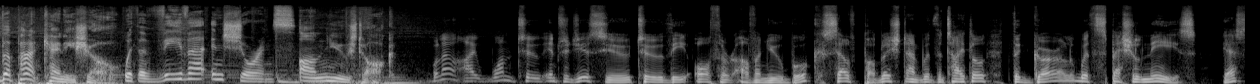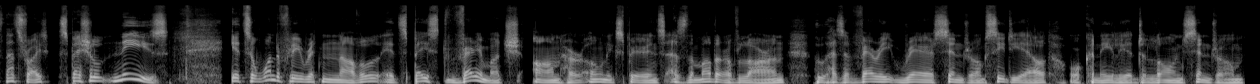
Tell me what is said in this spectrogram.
The Pat Kenny Show with Aviva Insurance. on News Talk. Well, now I want to introduce you to the author of a new book, self published, and with the title The Girl with Special Knees. Yes, that's right, Special Knees. It's a wonderfully written novel. It's based very much on her own experience as the mother of Lauren, who has a very rare syndrome, CDL or Cornelia de Lange syndrome.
